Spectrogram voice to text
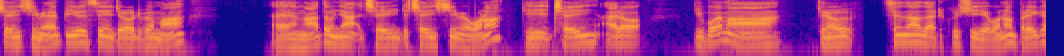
ချင်းရှိမယ်ပြီးလို့ရှိရင်ကျွန်တော်ဒီဘက်မှာအဲ9-3ညအချိန်တစ်ချိန်ရှိမယ်ပေါ့နော်ဒီအချိန်အဲ့တော့ဒီပွဲမှာကျွန်တော်စဉ်းစားစာတစ်ခုရှိတယ်ပေါ့နော် break က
